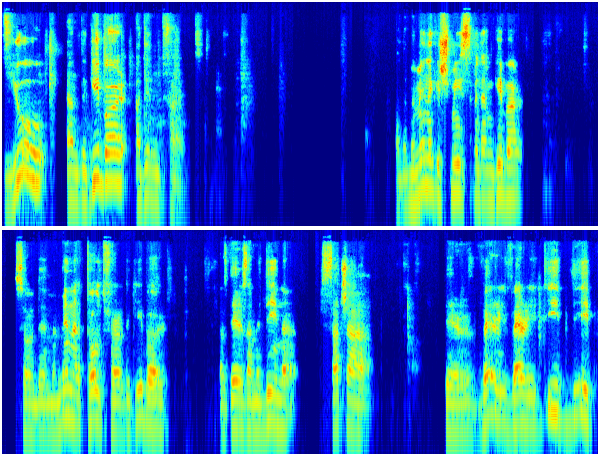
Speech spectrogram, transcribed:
You and the Gibber, I didn't find. Und der Memina geschmiss mit dem Gibber, so the Memina told for the Gibber, as there's a Medina, such a, they're very, very deep, deep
